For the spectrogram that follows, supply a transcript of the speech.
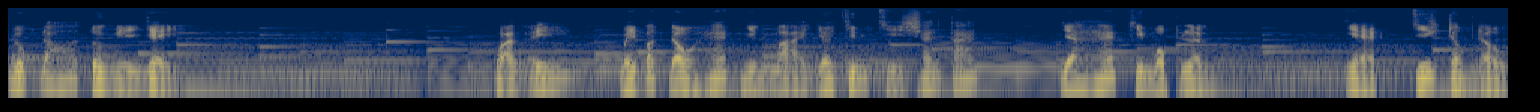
Lúc đó tôi nghĩ vậy. Quản ý, mỹ bắt đầu hát những bài do chính chị sáng tác, và hát chỉ một lần. Nhạc chiết trong đầu,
